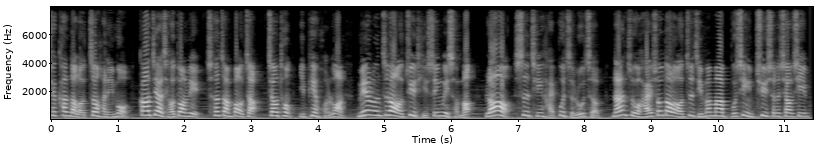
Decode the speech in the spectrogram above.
却看到了震撼的一幕：高架桥断裂，车站爆炸，交通一片混乱，没有人知道具体是因为什么。然而事情还不止如此，男主还收到了自己妈妈不幸去世的消消息。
